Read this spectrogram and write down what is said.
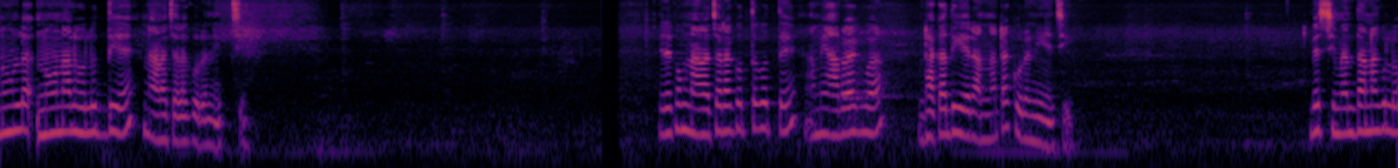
নুন নুন আর হলুদ দিয়ে নাড়াচাড়া করে নিচ্ছি। এরকম নাড়াচাড়া করতে করতে আমি আরও একবার ঢাকা দিয়ে রান্নাটা করে নিয়েছি। বেশ সিমের দানাগুলো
